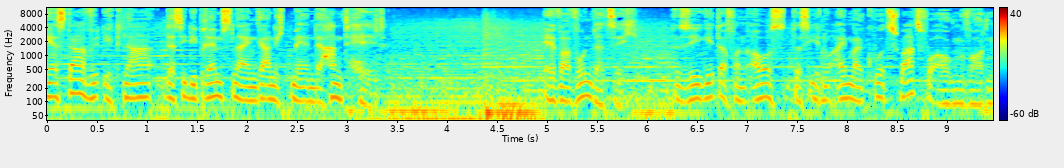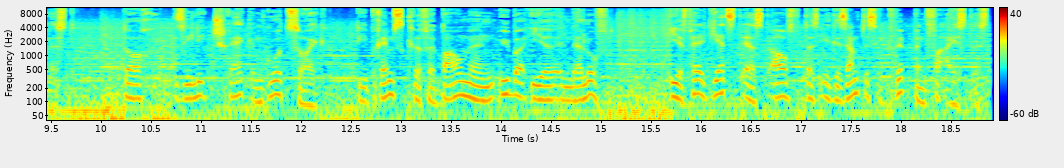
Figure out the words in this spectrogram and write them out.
Erst da wird ihr klar, dass sie die Bremsleinen gar nicht mehr in der Hand hält. Eva wundert sich. Sie geht davon aus, dass ihr nur einmal kurz schwarz vor Augen geworden ist. Doch sie liegt schräg im Gurtzeug. Die Bremsgriffe baumeln über ihr in der Luft. Ihr fällt jetzt erst auf, dass ihr gesamtes Equipment vereist ist.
